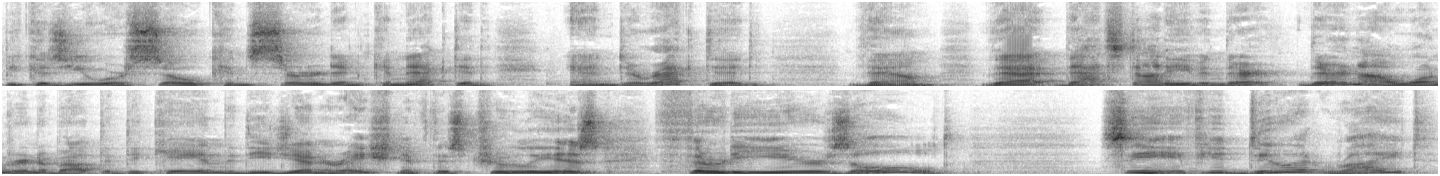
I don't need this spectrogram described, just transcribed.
because you were so concerned and connected and directed them that that's not even they're they're now wondering about the decay and the degeneration if this truly is 30 years old. See if you do it right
